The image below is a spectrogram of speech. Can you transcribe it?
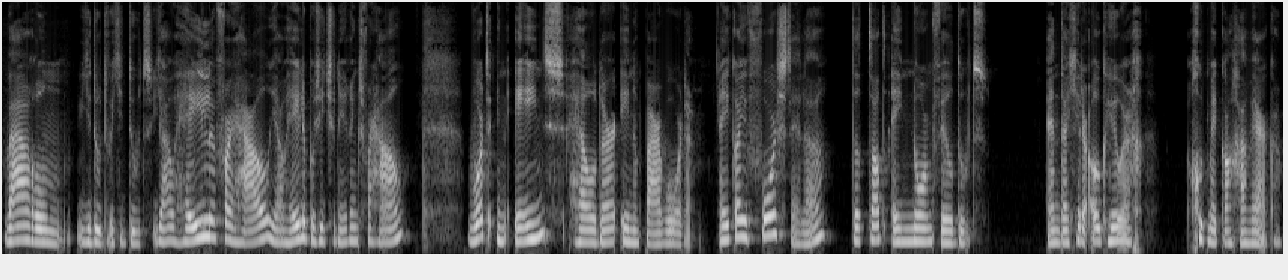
waarom je doet wat je doet. Jouw hele verhaal, jouw hele positioneringsverhaal wordt ineens helder in een paar woorden. En je kan je voorstellen dat dat enorm veel doet. En dat je er ook heel erg goed mee kan gaan werken.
